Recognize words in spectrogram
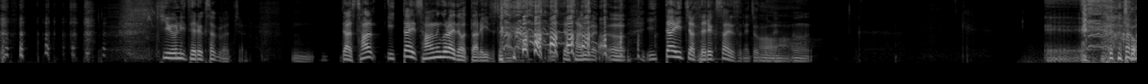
急に照れくさくなっちゃう。うん。だから1対3ぐらいだったらいいですよ。1対3ぐらい。うん。1対1は照れくさいですね、ちょっとね。えー、っと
